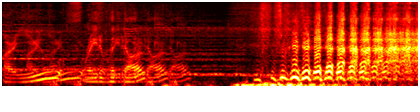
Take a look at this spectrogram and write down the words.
Are You Afraid of the Dark?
